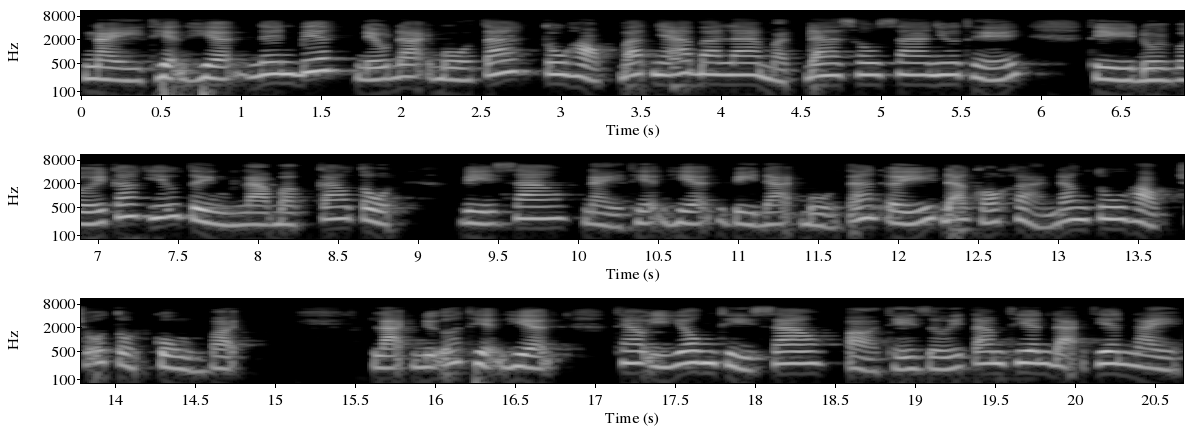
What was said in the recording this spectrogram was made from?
Này thiện hiện nên biết nếu Đại Bồ Tát tu học bát nhã ba la mật đa sâu xa như thế, thì đối với các hữu tình là bậc cao tột. Vì sao? Này thiện hiện vì Đại Bồ Tát ấy đã có khả năng tu học chỗ tột cùng vậy. Lại nữa thiện hiện, theo ý ông thì sao? Ở thế giới tam thiên đại thiên này,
